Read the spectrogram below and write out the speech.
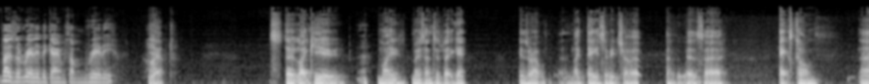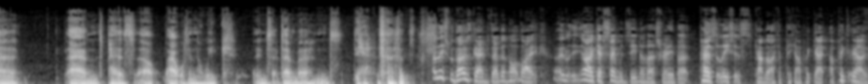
Those are really the games I'm really Yeah. hyped. So, like you, my most anticipated game- games are out like days of each other. There's uh, XCOM uh, and PES are out within the week in September, and yeah, At least with those games, though, they're not like. know, I guess same with Xenoverse, really, but PES, at least it's kind of like a pick up a game. A pick, you know,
